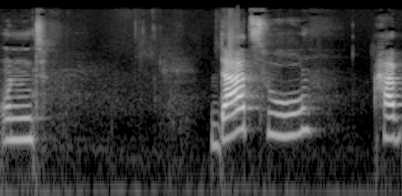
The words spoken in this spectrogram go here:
Und dazu habe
